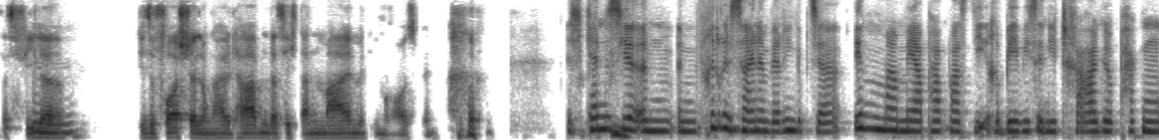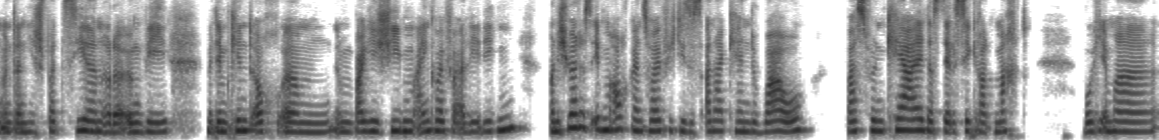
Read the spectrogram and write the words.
dass viele mhm. Diese Vorstellung halt haben, dass ich dann mal mit ihm raus bin. Ich kenne es hier im, im Friedrichshain in Berlin gibt es ja immer mehr Papas, die ihre Babys in die Trage packen und dann hier spazieren oder irgendwie mit dem Kind auch ähm, im Buggy schieben, Einkäufe erledigen. Und ich höre das eben auch ganz häufig, dieses anerkennende, wow, was für ein Kerl, dass der das hier gerade macht. Wo ich immer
